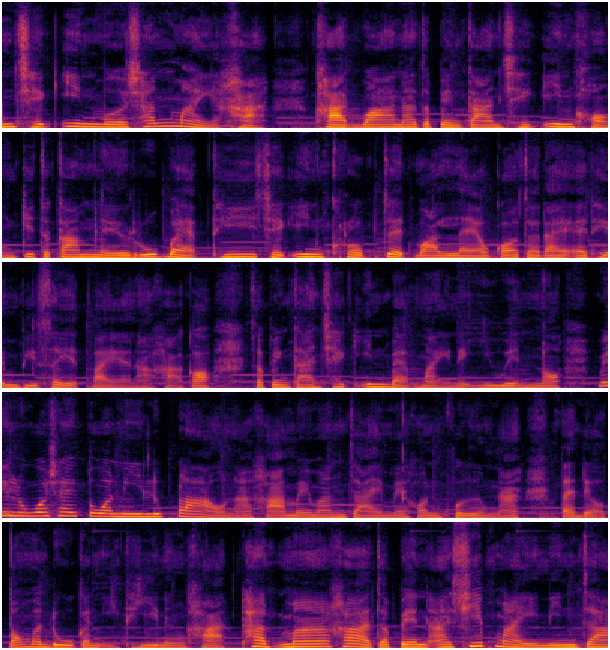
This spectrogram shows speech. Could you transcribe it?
นต์เช็คอินเวอร์ชั่นใหม่ค่ะ คาดว่าน่าจะเป็นการเช็คอินของกิจกรรมในรูปแบบที่เช็คอินครบ 7 วันแล้วก็จะได้ไอเทมพิเศษไปนะคะ ก็จะเป็นการเช็คอินแบบใหม่ในอีเวนต์เนาะไม่รู้ว่าใช่ตัวนี้หรือเปล่านะคะ ไม่มั่นใจไม่คอนเฟิร์มนะ แต่เดี๋ยวต้องมาดูกันอีกทีนึงค่ะ ถัดมาค่ะจะเป็นอาชีพใหม่นินจา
